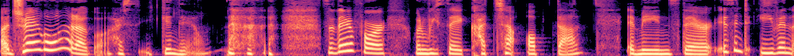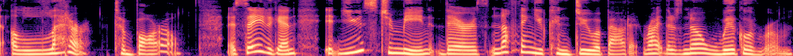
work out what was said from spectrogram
아, 최고라고 할 수 있겠네요. so therefore, when we say 가차 없다, it means there isn't even a letter to borrow. I say it again, it used to mean there's nothing you can do about it, right? There's no wiggle room.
